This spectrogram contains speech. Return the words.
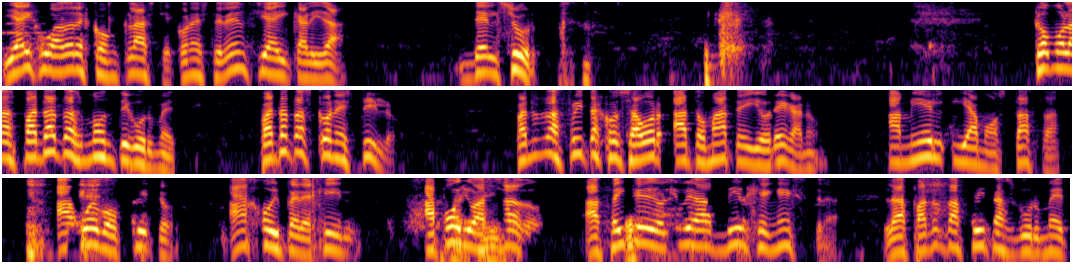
Y hay jugadores con clase, con excelencia y calidad. Del sur. Como las patatas Monty Gourmet. Patatas con estilo. Patatas fritas con sabor a tomate y orégano, a miel y a mostaza, a huevo frito, ajo y perejil, a pollo asado, aceite de oliva virgen extra, las patatas fritas gourmet,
